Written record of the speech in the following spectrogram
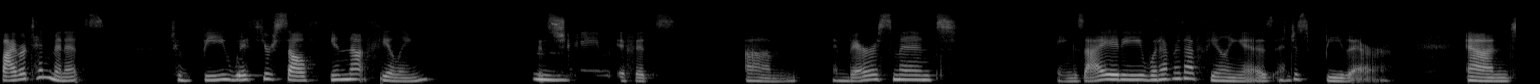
five or 10 minutes to be with yourself in that feeling. If it's mm. shame, if it's um, embarrassment, anxiety, whatever that feeling is, and just be there. And,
